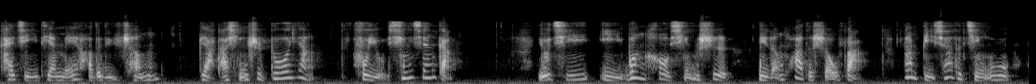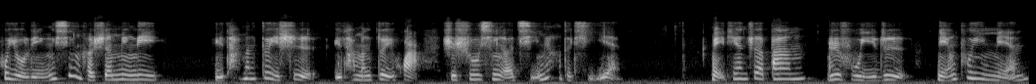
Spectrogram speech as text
开启一天美好的旅程，表达形式多样，富有新鲜感。尤其以问候形式、拟人化的手法，让笔下的景物富有灵性和生命力。与他们对视，与他们对话，是舒心而奇妙的体验。每天这般，日复一日，年复一年，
